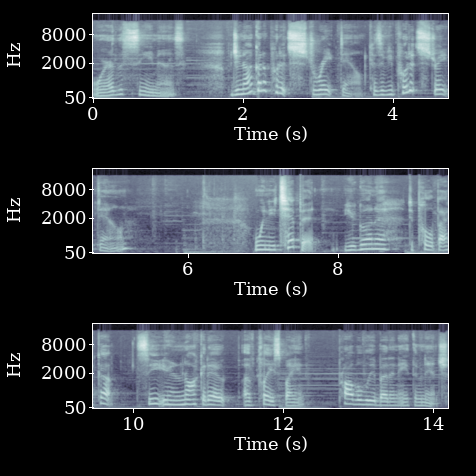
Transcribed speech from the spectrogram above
where the seam is. But you're not going to put it straight down because if you put it straight down, when you tip it, you're going to, to pull it back up. See, you're going to knock it out of place by probably about an eighth of an inch.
